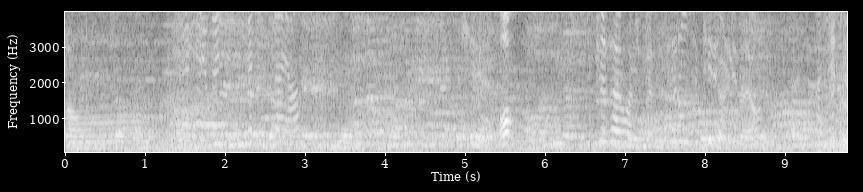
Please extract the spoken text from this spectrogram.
어, 사용할 준비가 됐어요. 스킬. 어? 스킬 사용할 준비했는데 새로운 스킬이 열리나요? 이제 그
